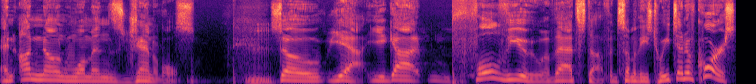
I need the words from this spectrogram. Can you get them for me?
an unknown woman's genitals. So, yeah, you got full view of that stuff in some of these tweets. And of course,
